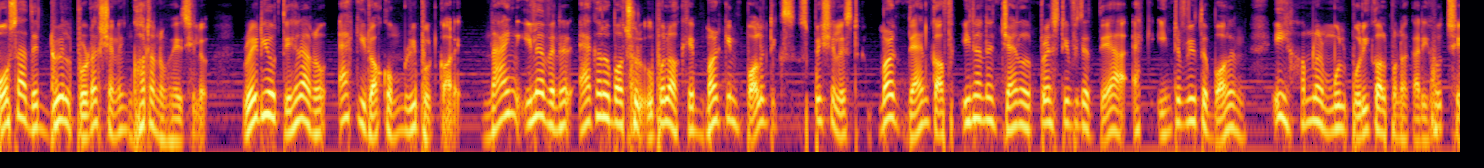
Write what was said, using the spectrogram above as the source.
মোসাদের ডুয়েল প্রোডাকশনে ঘটানো হয়েছিল। রেডিও তেহরানও একই রকম রিপোর্ট করে। নাইন ইলেভেনের এগারো বছর উপলক্ষে মার্কিন পলিটিক্স স্পেশালিস্ট মার্ক ড্যানকফ ইরানের চ্যানেল প্রেস টিভিতে দেয়া এক ইন্টারভিউতে বলেন, এই হামলার মূল পরিকল্পনাকারী হচ্ছে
